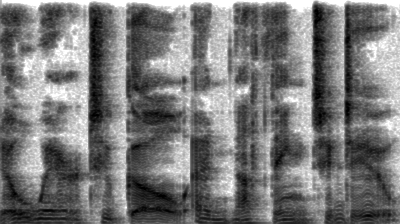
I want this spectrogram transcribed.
nowhere to go and nothing to do.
